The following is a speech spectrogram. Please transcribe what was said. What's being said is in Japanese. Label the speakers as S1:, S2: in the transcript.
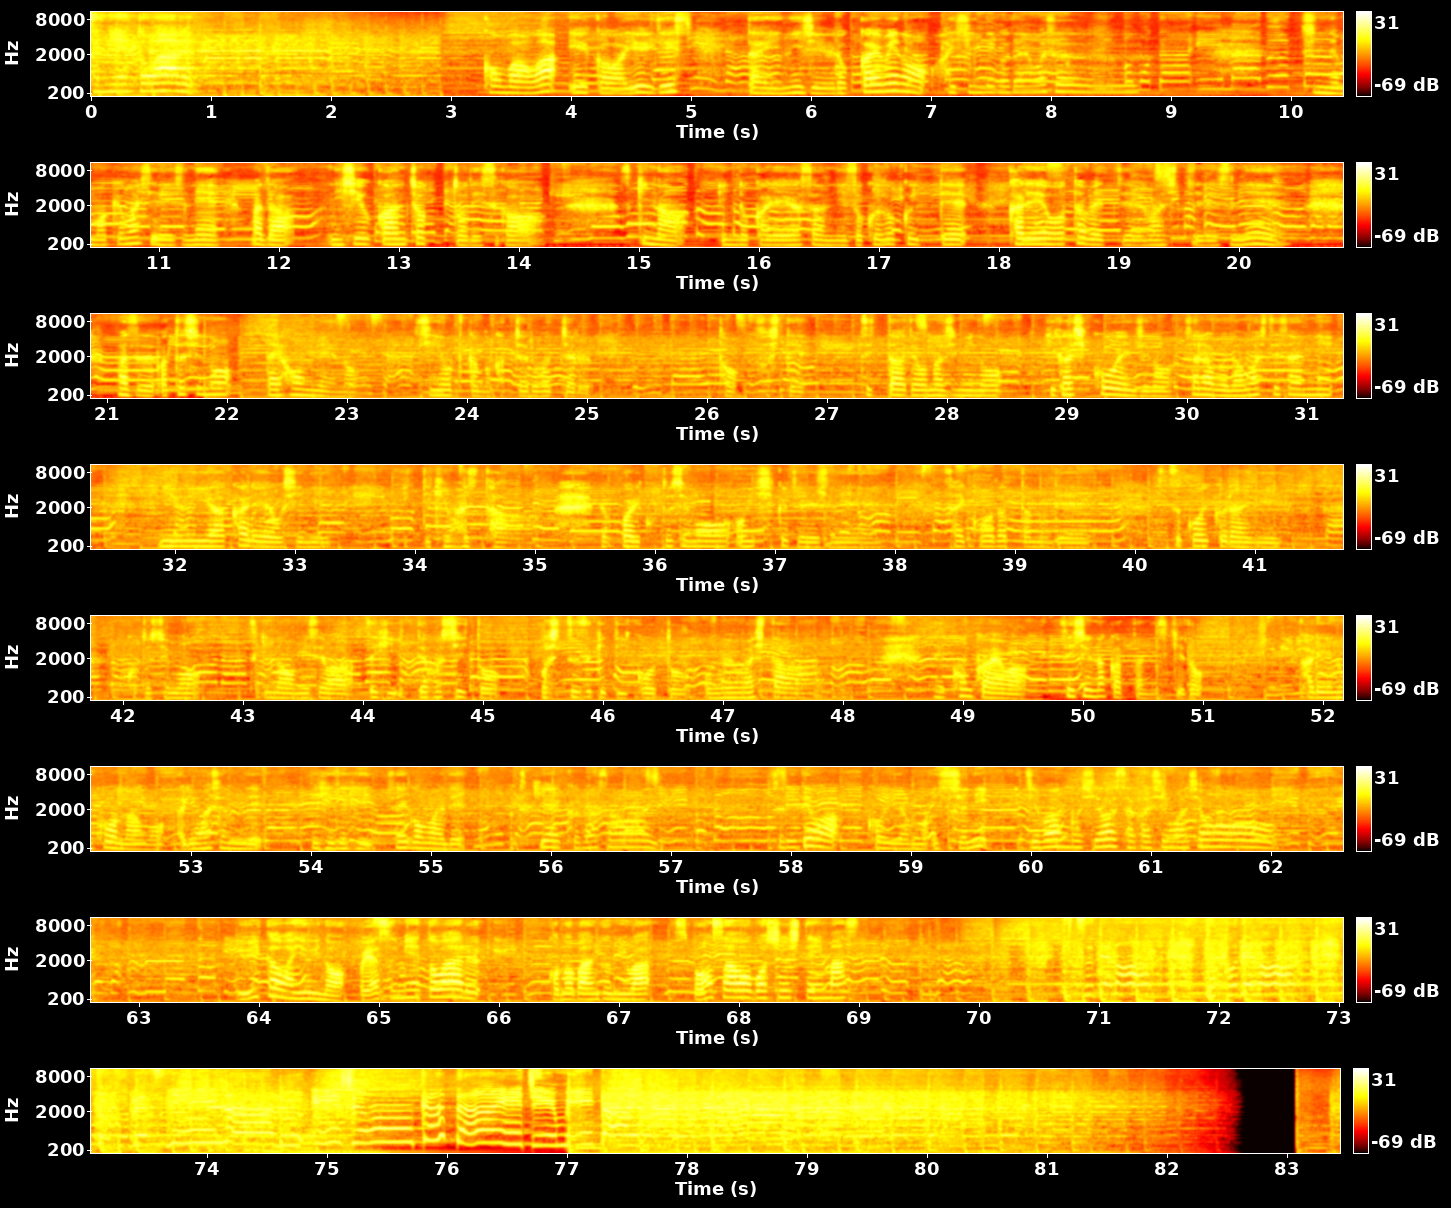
S1: すみエトワールこんばんはゆいかわゆいです。第26回目の配信でございます。新年も明けましてですねまだ2週間ちょっとですが好きなインドカレー屋さんに続々行ってカレーを食べてましてですねまず私の大本命の新大塚のカッチャルバッチャルとそしてツイッターでおなじみの東高円寺のサラブナマステさんにニューイヤーカレーをしに行ってきました。やっぱり今年も美味しくてですね最高だったのでしつこいくらいに今年も好きなお店はぜひ行ってほしいと推し続けていこうと思いました。で今回は先週なかったんですけどカレーのコーナーもありますのでぜひぜひ最後までお付き合いください。それでは今夜も一緒に一番星を探しましょう。
S2: ゆいかわゆいのおやすみエトワール。この番組はスポンサーを募集しています。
